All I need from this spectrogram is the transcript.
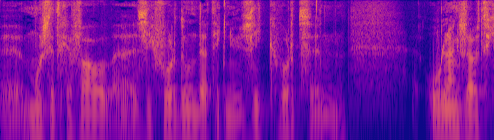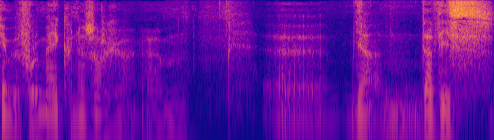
Uh, moest het geval uh, zich voordoen dat ik nu ziek word, en hoe lang zou het voor mij kunnen zorgen? Um, ja, dat is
